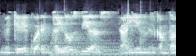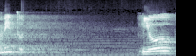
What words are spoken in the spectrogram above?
me quedé 42 días ahí en el campamento. Yo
